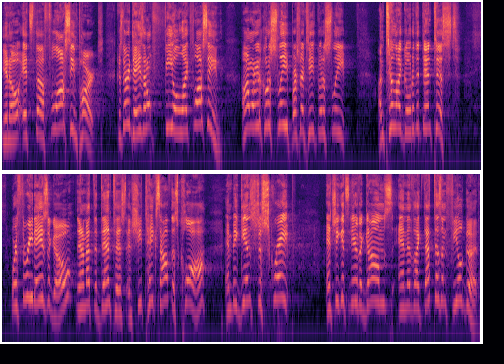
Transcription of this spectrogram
You know, it's the flossing part. Because there are days I don't feel like flossing. I want to go to sleep, brush my teeth, go to sleep until I go to the dentist. Where three days ago, and I'm at the dentist and she takes out this claw and begins to scrape. And she gets near the gums and it's like, that doesn't feel good.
